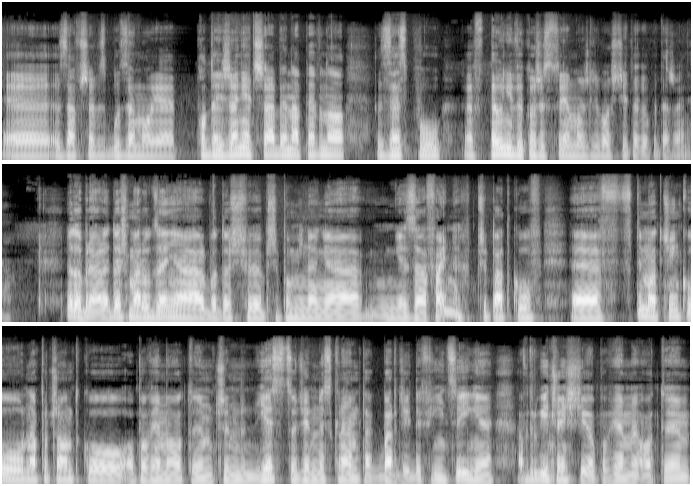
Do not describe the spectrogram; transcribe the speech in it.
e, zawsze wzbudza moje podejrzenie, czy aby na pewno zespół w pełni wykorzystuje możliwości tego wydarzenia. No dobra, ale dość marudzenia albo dość e, przypominania nie za fajnych przypadków. E, w tym odcinku na początku opowiemy o tym, czym jest codzienny Scrum tak bardziej definicyjnie, a w drugiej części opowiemy o tym,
